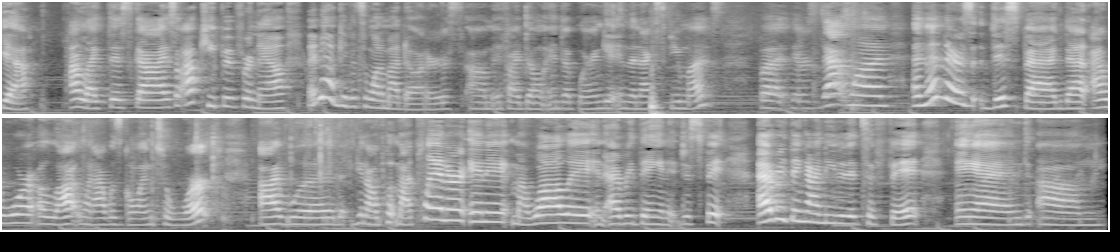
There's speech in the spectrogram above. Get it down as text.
yeah, I like this guy, so I'll keep it for now. Maybe I'll give it to one of my daughters um, if I don't end up wearing it in the next few months but there's that one. And then there's this bag that I wore a lot when I was going to work. I would, you know, put my planner in it, my wallet and everything, and it just fit everything I needed it to fit. And um,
